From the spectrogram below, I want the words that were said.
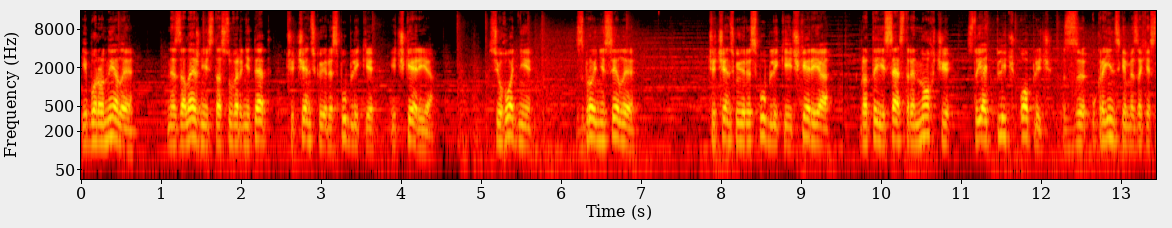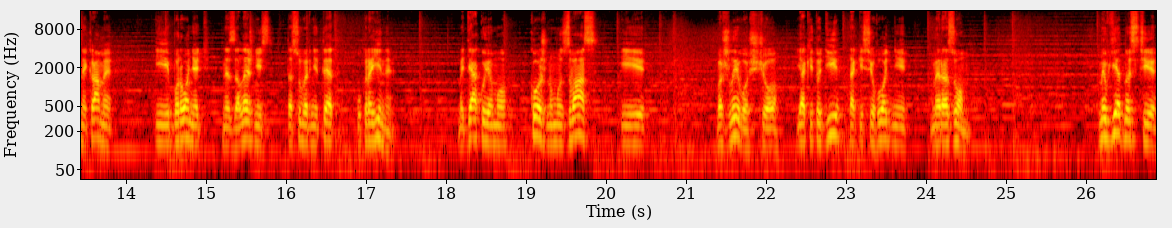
і боронили незалежність та суверенітет Чеченської Республіки Ічкерія. Сьогодні Збройні сили Чеченської Республіки Ічкерія, брати і сестри Нохчі, стоять пліч опліч з українськими захисниками і боронять незалежність та суверенітет України. Ми дякуємо кожному з вас і важливо, що як і тоді, так і сьогодні ми разом. Ми в єдності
